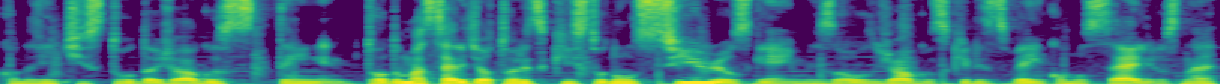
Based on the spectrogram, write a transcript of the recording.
Quando a gente estuda jogos, tem toda uma série de autores que estudam serious games, ou jogos que eles veem como sérios, né?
